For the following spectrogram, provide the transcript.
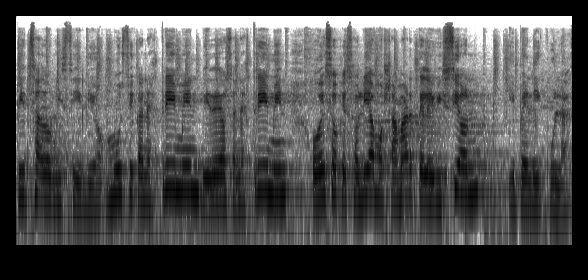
pizza a domicilio, música en streaming, videos en streaming o eso que solíamos llamar televisión y películas.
